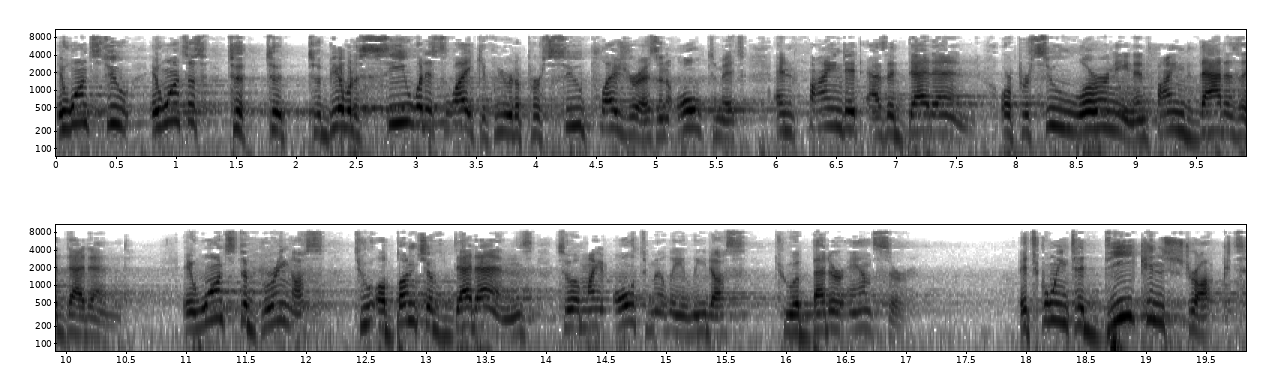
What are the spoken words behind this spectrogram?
It wants to, it wants us to, to, to be able to see what it's like if we were to pursue pleasure as an ultimate and find it as a dead end, or pursue learning and find that as a dead end. It wants to bring us to a bunch of dead ends so it might ultimately lead us to a better answer. It's going to deconstruct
